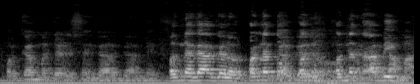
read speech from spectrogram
Pagka madalas na gagamit. Pag nagagalaw, pag nato, pag, gagalaw, pag natabig, tama.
